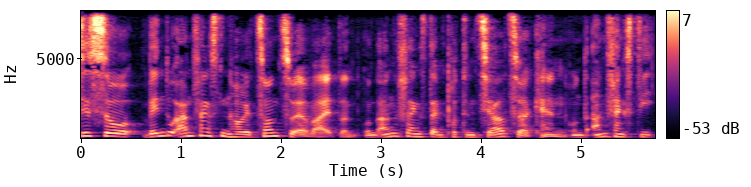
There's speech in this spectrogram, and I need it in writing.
Es ist so, wenn du anfängst, den Horizont zu erweitern und anfängst, dein Potenzial zu erkennen und anfängst, die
